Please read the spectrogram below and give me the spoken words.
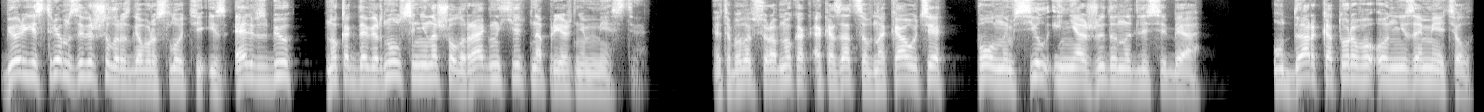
Бёрьестрём завершил разговор с Лотти из Эльфсбю, но когда вернулся, не нашел Рагнхильд на прежнем месте. Это было все равно, как оказаться в нокауте, полным сил и неожиданно для себя. Удар, которого он не заметил,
